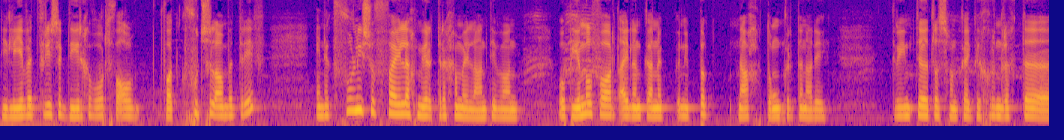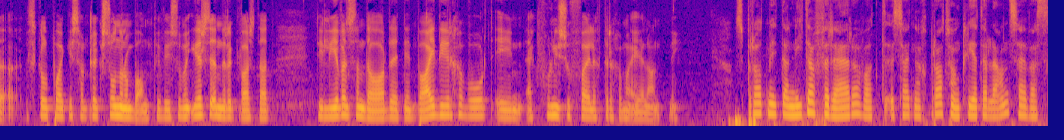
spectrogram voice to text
die lewe het vreeslik duur geword veral wat voedsel aanbetref en ek voel nie so veilig meer terug in my land nie want op Hemelvaart Eiland kan ek in die pik nag donkerte na die green turtles gaan kyk, die groenrigte eh, skilpaadjies gaan kyk sonder om bang te wees. So my eerste indruk was dat die lewensstandaarde net baie duur geword en ek voel nie so veilig terug in my eie land nie. Ons praat met Anita Ferreira wat sy het nou gepraat van Kleuterland. Sy was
